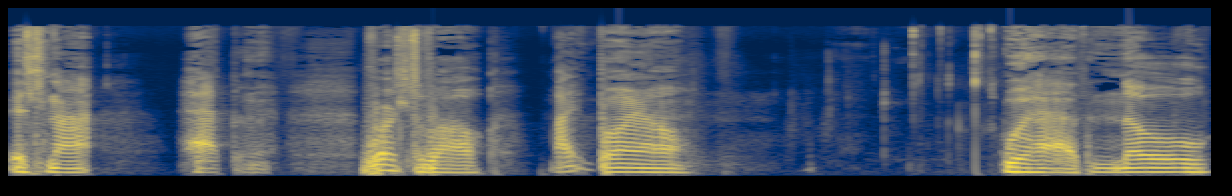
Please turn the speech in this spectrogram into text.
It's not happening. First of all, Mike Brown will have no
